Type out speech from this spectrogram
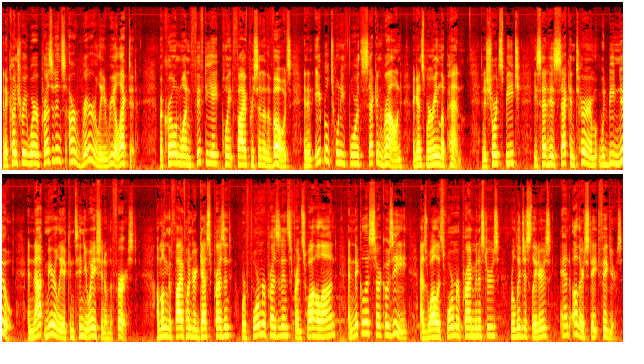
in a country where presidents are rarely reelected. Macron won 58.5% of the votes in an April 24th second round against Marine Le Pen. In a short speech, he said his second term would be new and not merely a continuation of the first. Among the 500 guests present were former presidents Francois Hollande and Nicolas Sarkozy, as well as former prime ministers, religious leaders, and other state figures.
